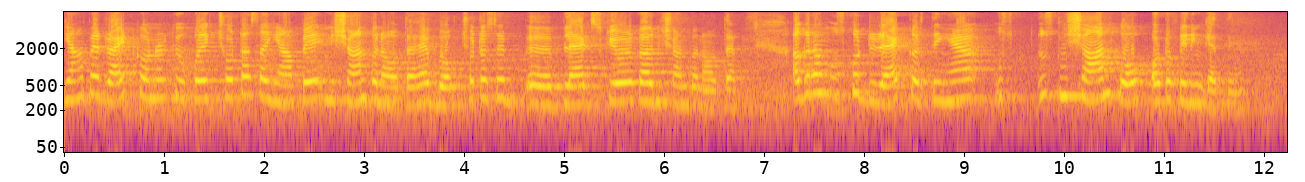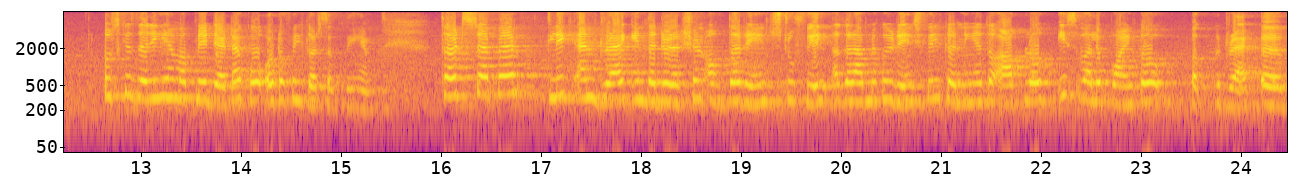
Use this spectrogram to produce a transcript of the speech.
यहाँ पे राइट कॉर्नर के ऊपर एक छोटा सा यहाँ पे निशान बना होता है बॉक्स छोटा सा ब्लैक स्क्वेयर का निशान बना होता है। अगर हम उसको ड्रैग करते हैं, उस उस निशान को ऑटो फिलिंग कहते हैं। उसके ज़रिए हम अपने डाटा को ऑटो फिल कर सकते हैं। थर्ड स्टेप है click and drag in the direction of the range to fill अगर आपने कोई रेंज फिल करनी है तो आप लोग इस वाले पॉइंट को ड्रैग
